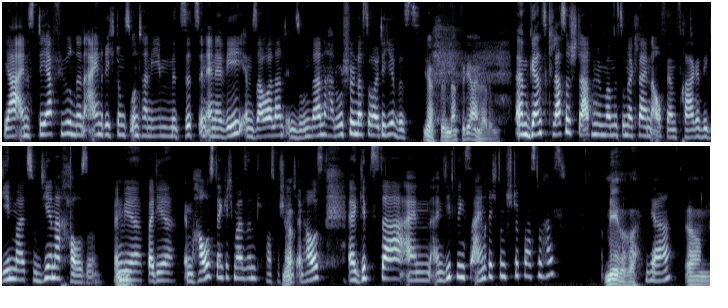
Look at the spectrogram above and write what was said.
ja eines der führenden Einrichtungsunternehmen mit Sitz in NRW im Sauerland in Sundern. Hallo, schön, dass du heute hier bist. Ja, schönen Dank für die Einladung. Ähm, ganz klassisch starten wir mal mit so einer kleinen Aufwärmfrage. Wir gehen mal zu dir nach Hause. Wenn mhm. wir bei dir im Haus, denke ich mal, sind, du hast wahrscheinlich ja. ein Haus, äh, gibt's da ein, ein Lieblingseinrichtungsstück, was du hast? Mehrere. Ja. Ähm,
